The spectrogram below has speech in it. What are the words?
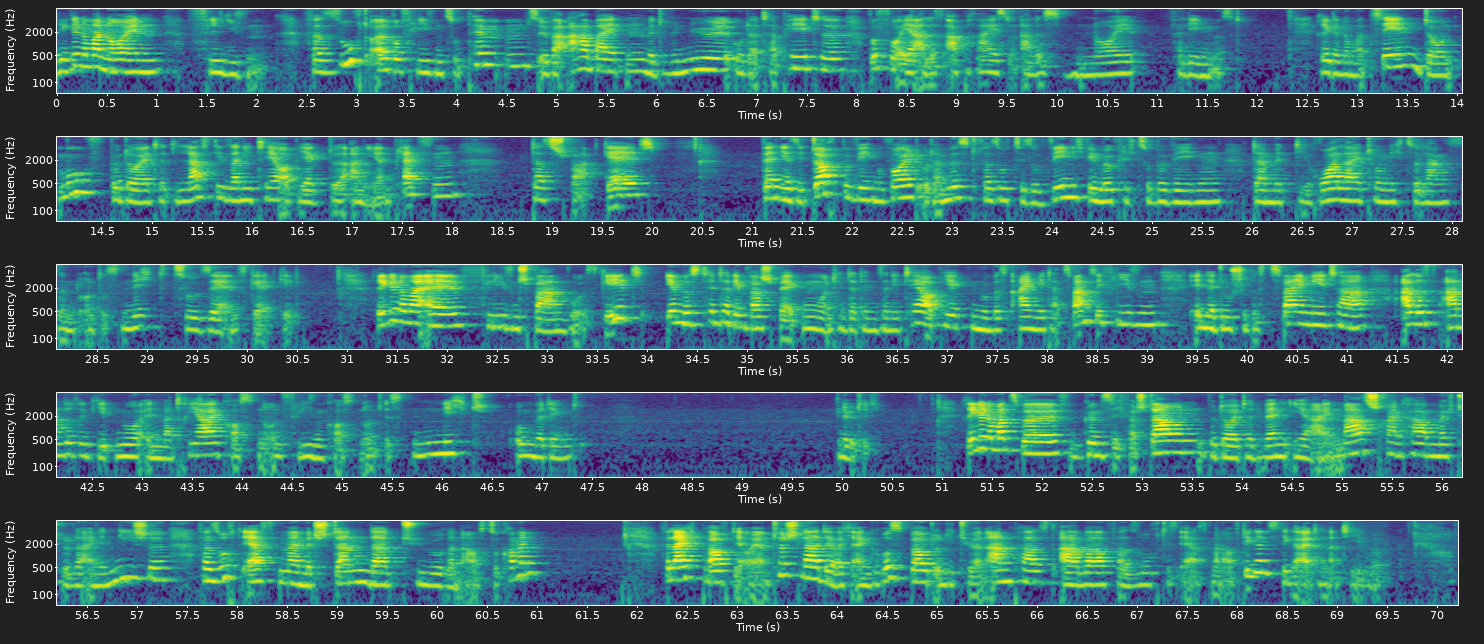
Regel Nummer 9, Fliesen. Versucht eure Fliesen zu pimpen, zu überarbeiten mit Vinyl oder Tapete, bevor ihr alles abreißt und alles neu verlegen müsst. Regel Nummer 10, Don't Move, bedeutet, lasst die Sanitärobjekte an ihren Plätzen. Das spart Geld. Wenn ihr sie doch bewegen wollt oder müsst, versucht sie so wenig wie möglich zu bewegen, damit die Rohrleitungen nicht zu lang sind und es nicht zu sehr ins Geld geht. Regel Nummer 11, Fliesen sparen, wo es geht. Ihr müsst hinter dem Waschbecken und hinter den Sanitärobjekten nur bis 1,20 Meter fließen, in der Dusche bis 2 Meter. Alles andere geht nur in Materialkosten und Fliesenkosten und ist nicht unbedingt nötig. Regel Nummer 12, günstig verstauen, bedeutet, wenn ihr einen Maßschrank haben möchtet oder eine Nische, versucht erstmal mit Standardtüren auszukommen. Vielleicht braucht ihr euren Tischler, der euch ein Gerüst baut und die Türen anpasst, aber versucht es erstmal auf die günstige Alternative.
